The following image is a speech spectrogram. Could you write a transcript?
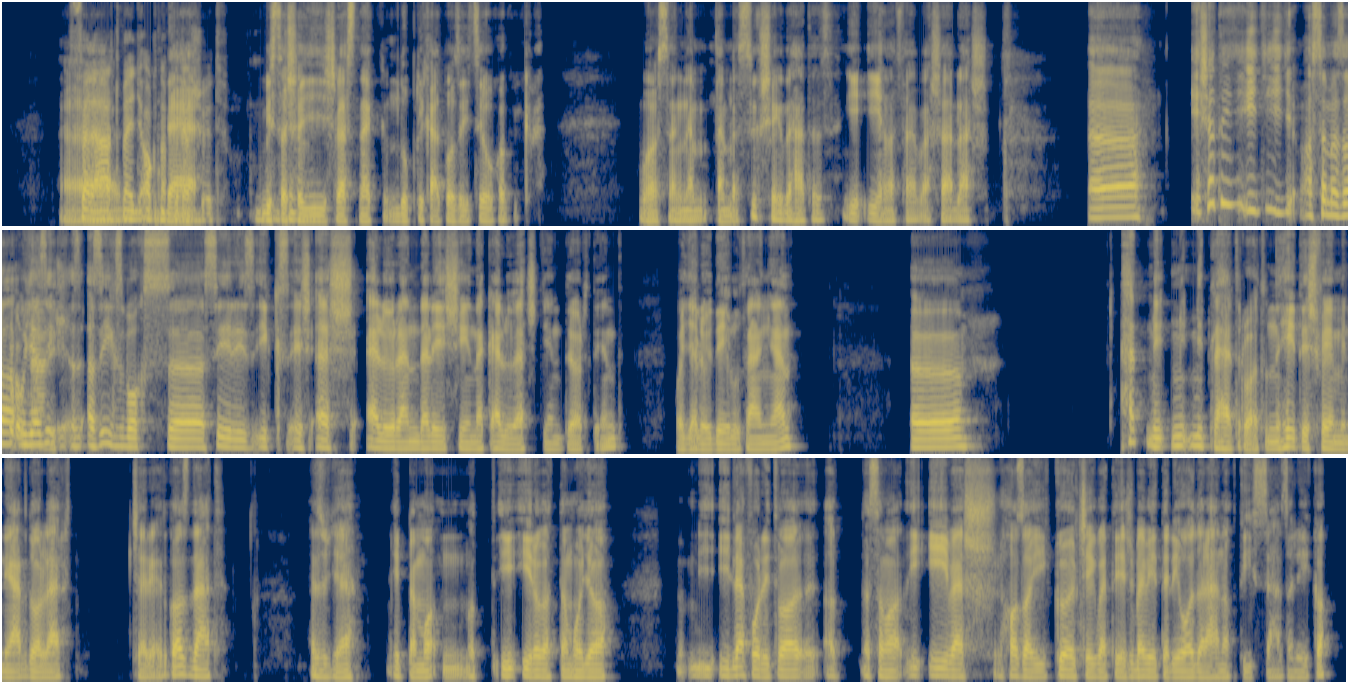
Fele átmegy aknakeresőt. Biztos, hogy így is lesznek duplikált pozíciók, akikre valószínűleg nem, nem lesz szükség, de hát ez ilyen a felvásárlás. Ö, és hát így, így, így azt hiszem ez a, ugye az, az Xbox Series X és S előrendelésének előestjén történt, vagy elő délutánján. Ö, hát mi, mi, mit lehet róla tudni? 7,5 milliárd dollár cserélt gazdát. Ez ugye éppen ott írogattam, hogy a így lefordítva a, azt a éves hazai költségvetés bevételi oldalának 10%-a.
